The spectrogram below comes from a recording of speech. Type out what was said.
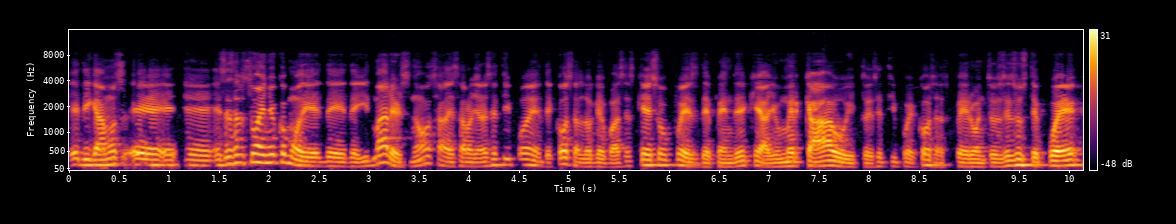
eh, digamos, eh, eh, ese es el sueño como de, de, de, It Matters, ¿no? O sea, desarrollar ese tipo de, de, cosas. Lo que pasa es que eso, pues, depende de que haya un mercado y todo ese tipo de cosas. Pero entonces usted puede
